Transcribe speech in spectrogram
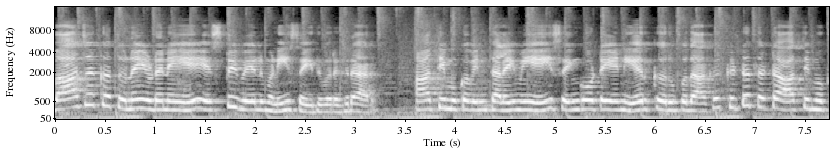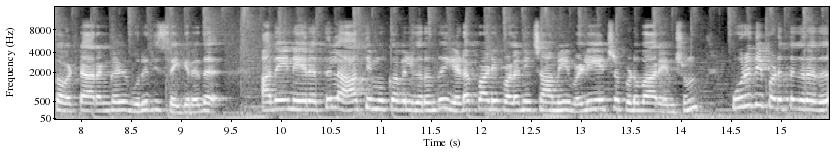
பாஜக துணையுடனேயே எஸ்பி வேலுமணி செய்து வருகிறார். அதிமுகவின் தலைமையை செங்கோட்டையன் ஏற்க இருப்பதாக கிட்டத்தட்ட அதிமுக வட்டாரங்கள் உறுதி செய்கிறது. அதே நேரத்தில் அதிமுகவில் இருந்து எடப்பாடி பழனிசாமி வெளியேற்றப்படுவார் என்றும் உறுதிப்படுத்துகிறது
